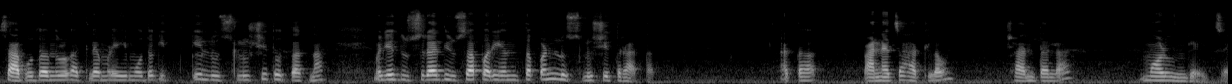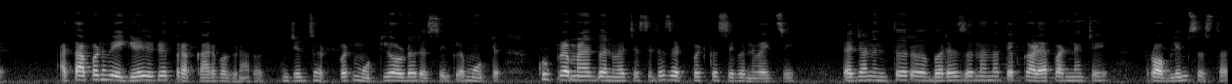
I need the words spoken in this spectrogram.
साबू तांदूळ घातल्यामुळे हे मोदक इतके लुसलुशीत होतात ना म्हणजे दुसऱ्या दिवसापर्यंत पण लुसलुशीत राहतात. आता पाण्याचा हात लावून छान त्याला मळून घ्यायचं आहे आता आपण वेगळे वेगळे प्रकार बघणार आहोत. म्हणजे झटपट मोठी ऑर्डर असेल किंवा मोठं खूप प्रमाणात बनवायचे असेल तर झटपट कसे बनवायचे? त्याच्यानंतर बऱ्याच जणांना त्या कळ्या पाडण्याचे प्रॉब्लेम्स असतात.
